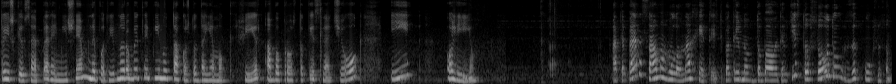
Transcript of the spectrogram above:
Трішки все перемішуємо, не потрібно робити піну. Також додаємо кефір або просто кислячок і олію. А тепер сама головна хитрість. Потрібно додати в тісто соду з уксусом.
